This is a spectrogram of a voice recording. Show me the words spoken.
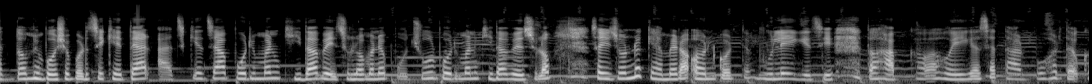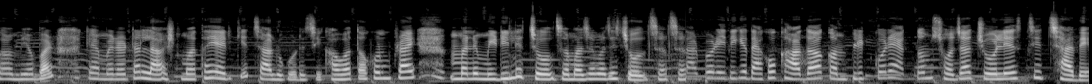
একদমই বসে পড়েছি খেতে। আর আজকে যা পরিমাণ খিদা পেয়েছিল মানে প্রচুর পরিমাণ খিদা পেয়েছিল, সেই জন্য ক্যামেরা অন করতে ভুলেই গেছি। তো হাফ খাওয়া হয়ে গেছে, তারপর দেখো আমি আবার ক্যামেরাটা লাস্ট মাথায় আর কি চালু করেছি। খাওয়া তখন প্রায় মানে মিডিলে চলছে, মাঝে মাঝে চলছে। তারপর এদিকে দেখো খাওয়া দাওয়া কমপ্লিট করে একদম সোজা চলে এসেছি ছাদে।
